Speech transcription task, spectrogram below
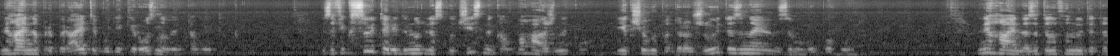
Негайно прибирайте будь-які розливи та витоки. Зафіксуйте рідину для склочисника в багажнику, якщо ви подорожуєте з нею в зимову погоду. Негайно зателефонуйте до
